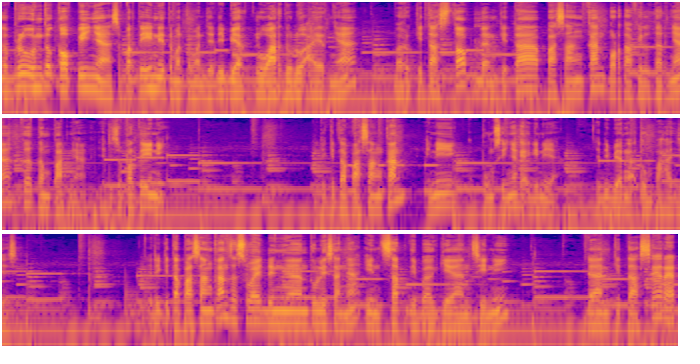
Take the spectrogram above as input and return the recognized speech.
ngebrew untuk kopinya seperti ini teman-teman. Jadi biar keluar dulu airnya baru kita stop dan kita pasangkan portafilternya ke tempatnya. Jadi seperti ini. Jadi kita pasangkan, ini fungsinya kayak gini ya. Jadi biar nggak tumpah aja sih. Jadi kita pasangkan sesuai dengan tulisannya, insert di bagian sini dan kita seret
